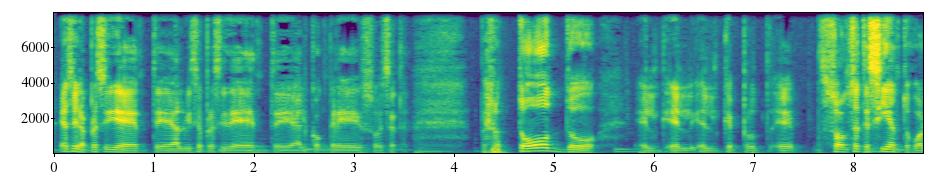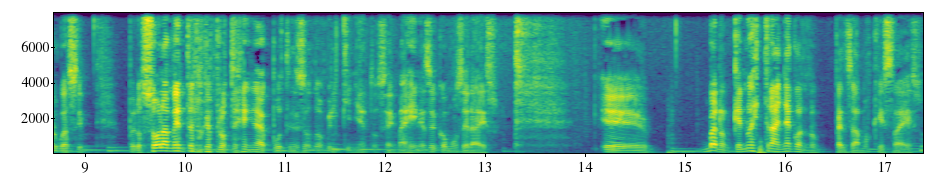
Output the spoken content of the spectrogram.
Es decir, al presidente, al vicepresidente, al Congreso, etc. Pero todo el, que eh, son 700 o algo así. Pero solamente los que protegen a Putin son 2.500. O sea, imagínense cómo será eso. Eh, bueno, que no extraña cuando pensamos que esa es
